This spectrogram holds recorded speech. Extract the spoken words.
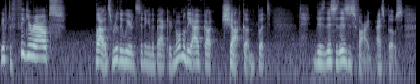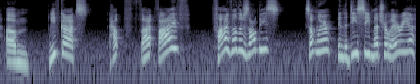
we have to figure out Wow, it's really weird sitting in the back here. Normally I've got shotgun, but this this this is fine, I suppose. Um we've got how fi- five five other zombies somewhere in the DC metro area?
